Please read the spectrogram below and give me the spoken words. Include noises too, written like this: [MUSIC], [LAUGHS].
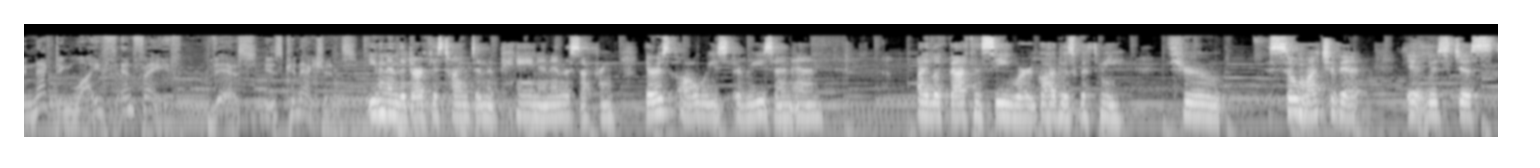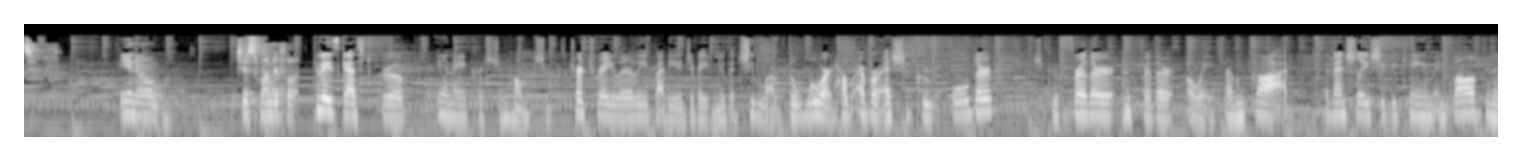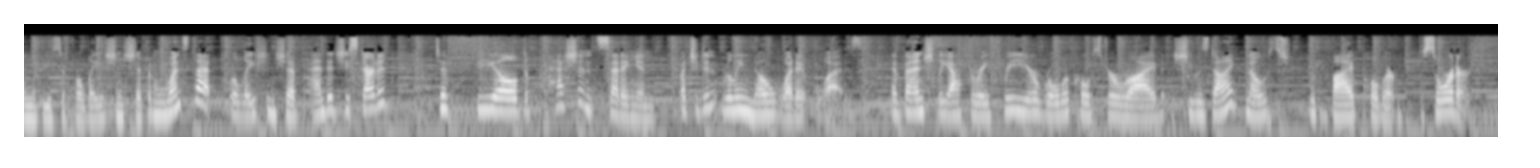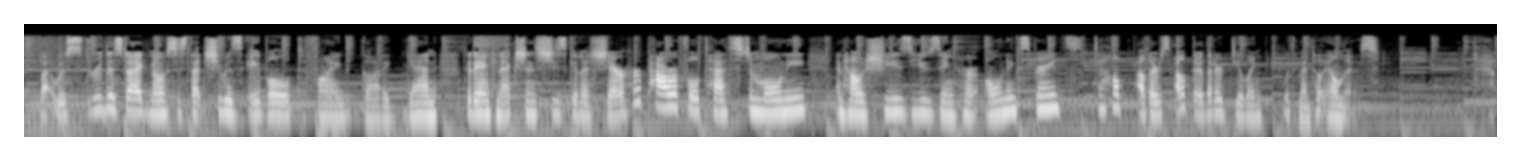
connecting life and faith. This is Connections. Even in the darkest times, in the pain and in the suffering, there is always a reason. And I look back and see where God was with me through so much of it. It was just, you know, just wonderful. Today's guest grew up in a Christian home. She went to church regularly. By the age of eight, knew that she loved the Lord. However, as she grew older, she grew further and further away from God. Eventually, she became involved in an abusive relationship. And once that relationship ended, she started to feel depression setting in, but she didn't really know what it was. Eventually, after a three year roller coaster ride, she was diagnosed with bipolar disorder. But it was through this diagnosis that she was able to find God again. Today in Connections, she's going to share her powerful testimony and how she's using her own experience to help others out there that are dealing with mental illness.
